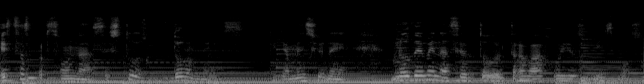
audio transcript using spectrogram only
Estas personas, estos dones que ya mencioné, no deben hacer todo el trabajo ellos mismos.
